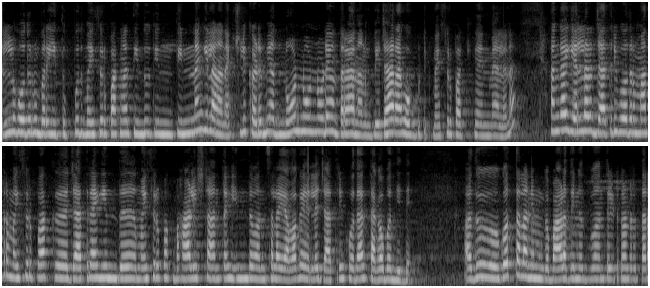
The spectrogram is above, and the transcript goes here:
ಎಲ್ಲಿ ಹೋದ್ರೂ ಬರೀ ಈ ತುಪ್ಪದ ಮೈಸೂರು ಪಾಕನ ತಿಂದು ತಿನ್, ತಿನ್ನಂಗಿಲ್ಲ ನಾನು. ಆ್ಯಕ್ಚುಲಿ ಕಡಿಮೆ ಅದು ನೋಡಿ ನೋಡಿ, ನೋಡೇ ಒಂಥರ ನನಗೆ ಬೇಜಾರಾಗಿ ಹೋಗ್ಬಿಟ್ಟಿತ್ತು ಮೈಸೂರು ಪಾಕಿನ ಮೇಲೆನ ಹಾಗಾಗಿ ಎಲ್ಲರ ಜಾತ್ರೆಗೆ ಹೋದ್ರೆ ಮಾತ್ರ ಮೈಸೂರು ಪಾಕ್ ಜಾತ್ರೆಯಾಗಿಂದ ಮೈಸೂರು ಪಾಕ್ ಭಾಳ ಇಷ್ಟ ಅಂತ ಹಿಂದೆ ಒಂದು ಸಲ ಯಾವಾಗ ಎಲ್ಲೇ ಜಾತ್ರೆಗೆ ಹೋದಾಗ ತಗೊಬಂದಿದ್ದೆ. ಅದು ಗೊತ್ತಲ್ಲ ನಿಮ್ಗೆ ಭಾಳ ದಿನದ್ವು ಅಂತ ಇಟ್ಕೊಂಡಿರ್ತಾರ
